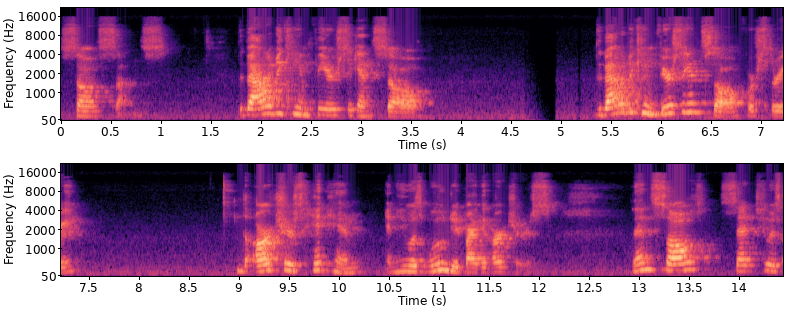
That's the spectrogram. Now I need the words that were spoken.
Saul's sons. The battle became fierce against Saul. The battle became fierce against Saul, verse 3. The archers hit him, and he was wounded by the archers. Then Saul said to his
